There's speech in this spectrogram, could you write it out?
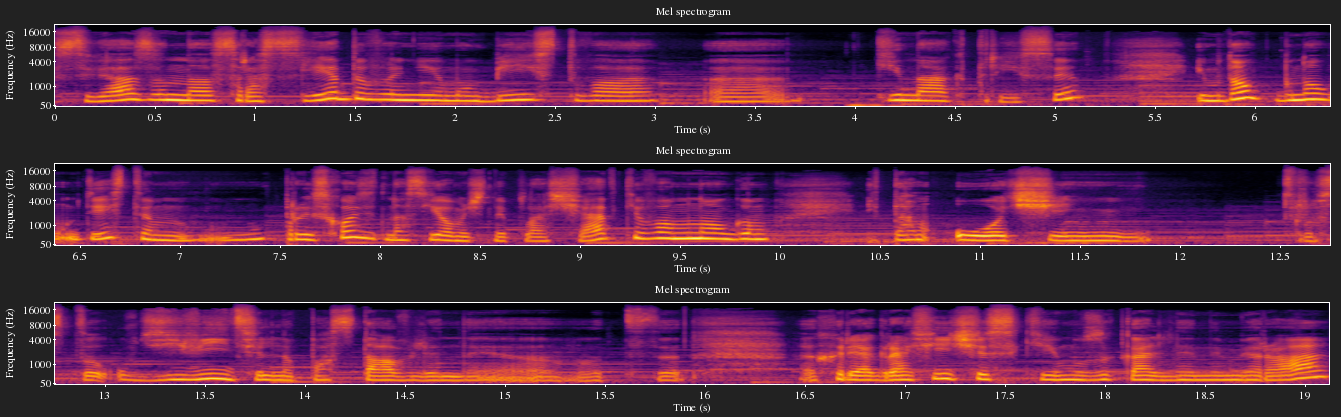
связана с расследованием убийства э, киноактрисы. И много, много действий ну, происходит на съемочной площадке во многом. И там очень просто удивительно поставленные вот, э, хореографические музыкальные номера.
